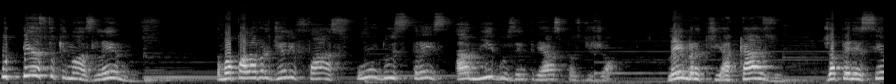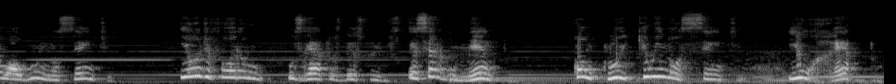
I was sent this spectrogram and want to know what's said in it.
O texto que nós lemos é uma palavra de Elifaz, um dos três amigos, entre aspas, de Jó. Lembra-te, acaso já pereceu algum inocente? E onde foram os retos destruídos? Esse argumento conclui que o inocente e o reto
